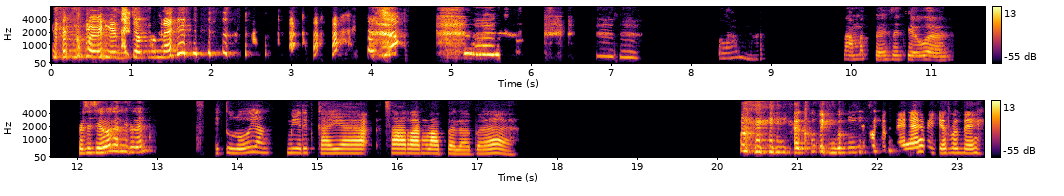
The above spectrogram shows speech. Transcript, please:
Aku pengen coklat. Lamat. Lamat bahasa Jawa. Bahasa Jawa kan gitu kan? Itu loh yang mirip kayak sarang laba-laba. aku bingung. Eh, pikir meneh.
